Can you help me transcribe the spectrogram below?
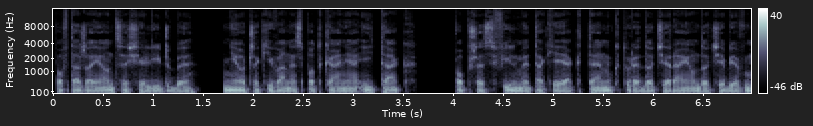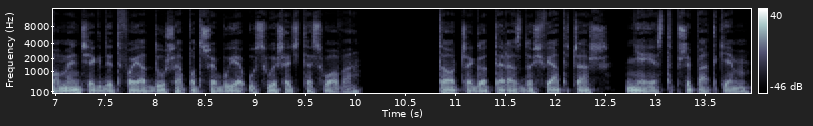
powtarzające się liczby, nieoczekiwane spotkania i tak, poprzez filmy takie jak ten, które docierają do ciebie w momencie, gdy twoja dusza potrzebuje usłyszeć te słowa. To, czego teraz doświadczasz, nie jest przypadkiem.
